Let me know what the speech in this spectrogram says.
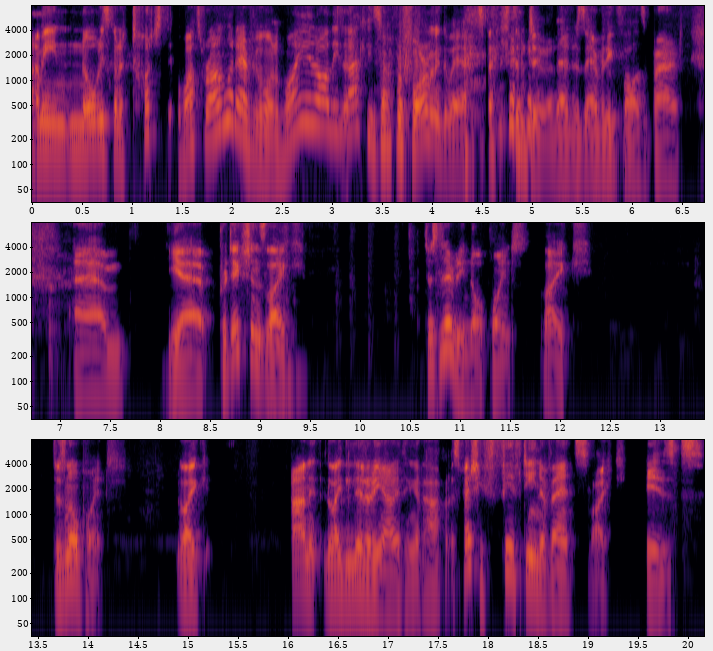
I mean, nobody's going to touch. Th- What's wrong with everyone? Why are all these athletes not performing the way I expected them to? And then just everything falls apart. Um, yeah, predictions like there's literally no point. Like, there's no point. Like, and like literally anything could happen, especially 15 events. Like, is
